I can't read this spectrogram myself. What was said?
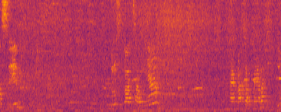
asin terus kacangnya kayak kacang merah gitu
